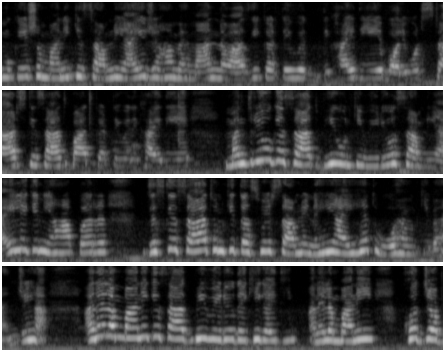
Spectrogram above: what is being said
मुकेश अंबानी के सामने आई जहाँ मेहमान नवाजगी करते हुए दिखाई दिए बॉलीवुड स्टार्स के साथ बात करते हुए दिखाई दिए। मंत्रियों के साथ भी उनकी वीडियो सामने आई, लेकिन यहाँ पर जिसके साथ उनकी तस्वीर सामने नहीं आई है तो वो है उनकी बहन। जी हाँ अनिल अंबानी के साथ भी वीडियो देखी गई थी। अनिल अंबानी खुद जब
